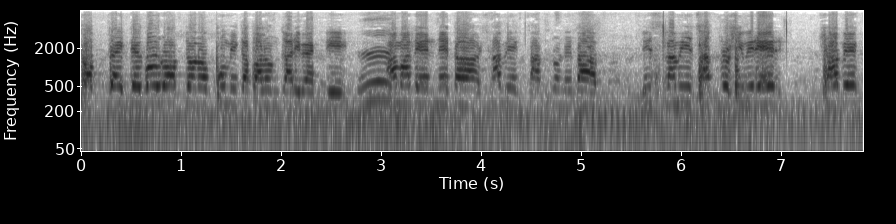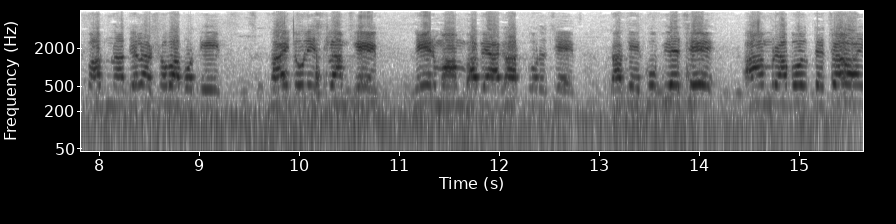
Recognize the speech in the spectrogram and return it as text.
সবচাইতে গৌরবজনক ভূমিকা পালনকারী ব্যক্তি আমাদের নেতা সাবেক ছাত্র নেতা ইসলামী ছাত্র শিবিরের সাবেক পাবনা জেলা সভাপতি সাইদুল ইসলামকে নির্মম ভাবে আঘাত করেছে, তাকে কুপিয়েছে। আমরা বলতে চাই,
